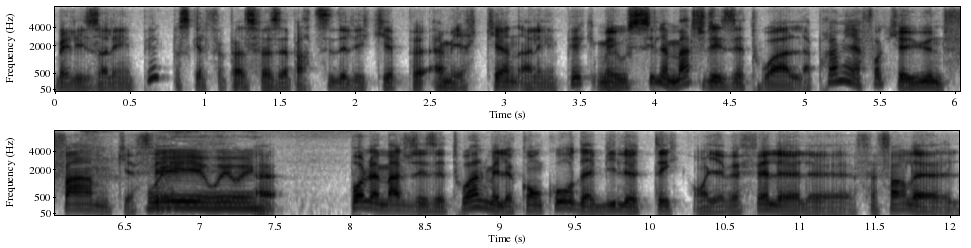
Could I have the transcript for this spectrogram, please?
ben les Olympiques, parce qu'elle faisait partie de l'équipe américaine olympique, mais aussi le match des étoiles. La première fois qu'il y a eu une femme qui a fait. Oui, oui, oui. Euh, pas le match des étoiles, mais le concours d'habileté. On y avait fait, le, fait faire le,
